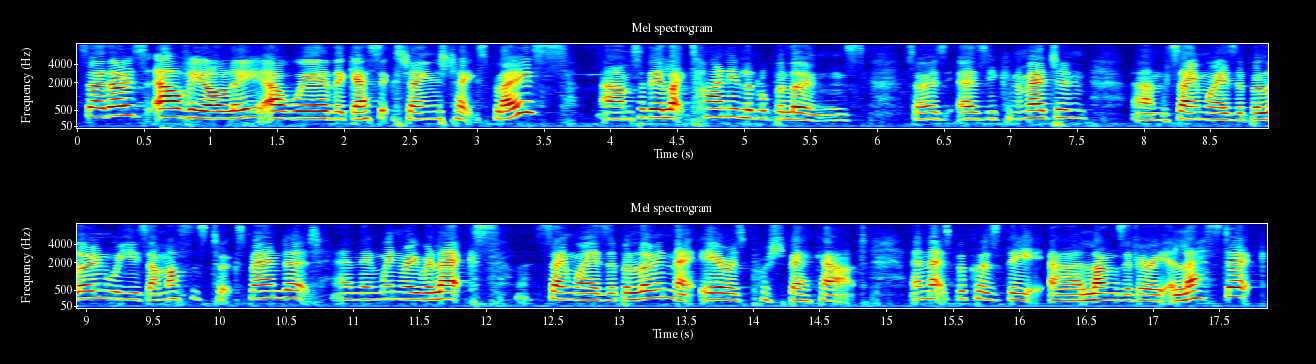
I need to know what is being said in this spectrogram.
So those alveoli are where the gas exchange takes place. Um, so they're like tiny little balloons. So as, as you can imagine, um, the same way as a balloon, we use our muscles to expand it, and then when we relax, same way as a balloon, that air is pushed back out. And that's because the uh, lungs are very elastic,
